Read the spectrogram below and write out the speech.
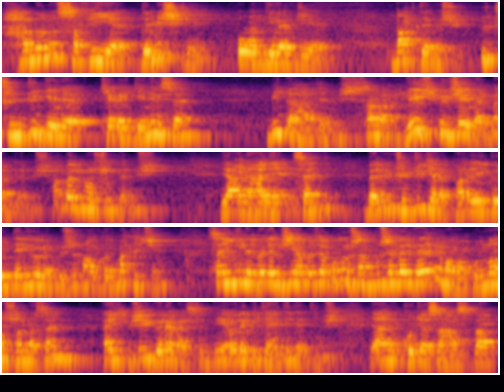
hanımı Safiye demiş ki o dilenciye bak demiş üçüncü gele, kere gelirsen bir daha demiş sana hiçbir şey vermem demiş. Haberin olsun demiş. Yani hani sen ben üçüncü kere parayı gönderiyorum üzüm aldırmak için. Sen yine böyle bir şey yapacak olursan bu sefer veririm ama bundan sonra sen hiçbir şey göremezsin diye öyle bir tehdit etmiş. Yani kocası hasta,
